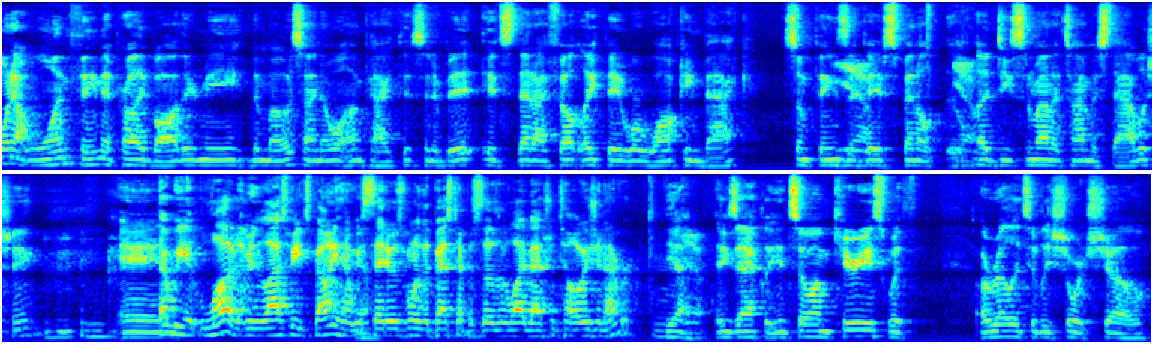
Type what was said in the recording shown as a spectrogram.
point out one thing that probably bothered me the most, I know we'll unpack this in a bit. It's that I felt like they were walking back some things Yeah. that they've spent a, Yeah. a decent amount of time establishing, and that we loved. I mean, last week's Bounty Hunt, we Yeah. said it was one of the best episodes of live action television ever. Yeah, Yeah. exactly. And so I'm curious with a relatively short show,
